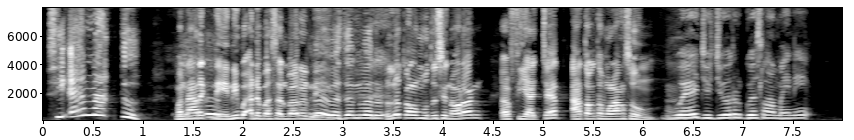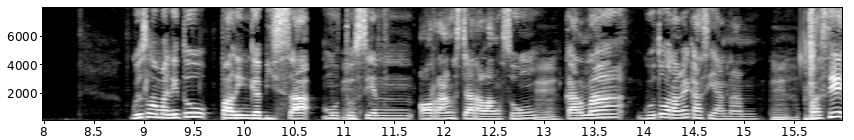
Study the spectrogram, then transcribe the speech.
Si enak tuh. Menarik nih, ini ada bahasan baru nih. Ada bahasan baru. Lu kalau mutusin orang eh, via chat atau ketemu langsung? Gue jujur gue selama ini gue selama ini tuh paling gak bisa mutusin orang secara langsung Hmm. karena gue tuh orangnya kasianan. Hmm. Pasti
